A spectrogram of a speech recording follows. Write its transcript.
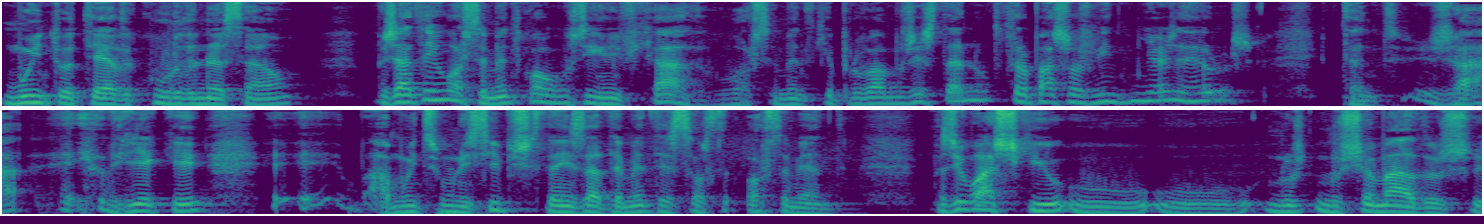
muito até de coordenação, mas já tem um orçamento com algum significado. O orçamento que aprovámos este ano ultrapassa os 20 milhões de euros. Portanto, já, eu diria que eh, há muitos municípios que têm exatamente este orçamento. Mas eu acho que o, o, nos, nos, chamados eh,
